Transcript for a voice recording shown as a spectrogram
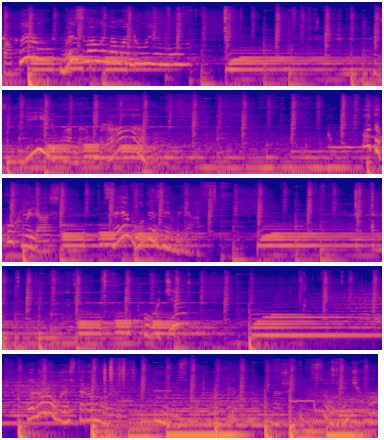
паперу ми з вами намалюємо зліва направо отаку хвилясту. Це буде земля. Потім кольоровою стороною вниз покладемо наше сонечко,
